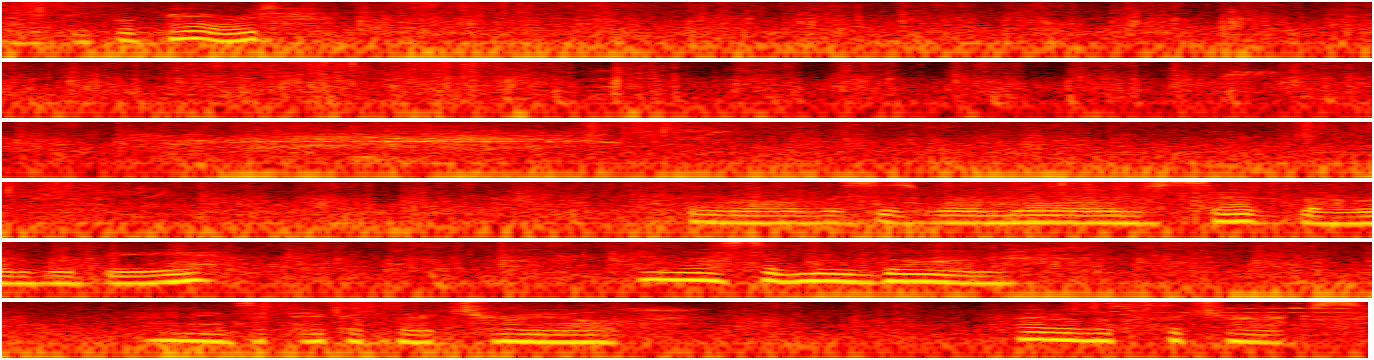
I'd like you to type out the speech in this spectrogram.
Gotta be prepared. Well, this is where Morlund said the herd would be. They must have moved on. I need to pick up their trail. Better look for tracks.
